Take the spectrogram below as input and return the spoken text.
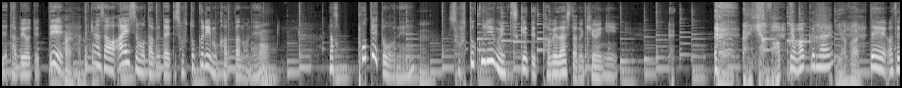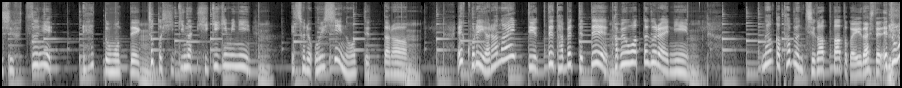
で食べようって言って、はいはい。アキナさんはアイスも食べたいってソフトクリーム買ったのね、うん。なんかポテトをねうん。ソフトクリームにつけて食べ出したの急に。やば。やばくない？やばい、で私普通にえ？っと思って、うん。ちょっと引きな引き気味にうん「えそれ美味しいの?」って言ったら「うんえこれやらない?」って言って食べてて、うん食べ終わったぐらいにう、んなんか多分違ったとか言い出して「えどうい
